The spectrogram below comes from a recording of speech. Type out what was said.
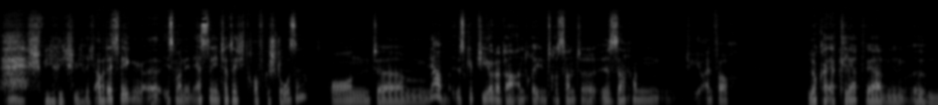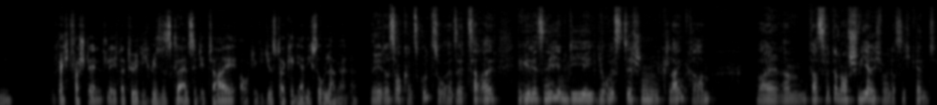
Schwierig, schwierig. Aber deswegen, äh, ist man in erster Linie tatsächlich drauf gestoßen und, ähm, ja, es gibt hier oder da andere interessante, äh, Sachen, die einfach locker erklärt werden, ähm, recht verständlich. Natürlich nicht bis ins kleinste Detail. Auch die Videos da gehen ja nicht so lange, ne? Ne, das ist auch ganz gut so. Also, er zerrei er geht jetzt nicht in die juristischen Kleinkram, weil, ähm, das wird dann auch schwierig, wenn man das nicht kennt.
